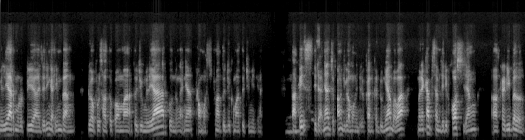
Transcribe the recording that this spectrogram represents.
miliar menurut dia. Jadi nggak imbang. 21,7 miliar, keuntungannya promosi cuma 7,7 miliar. Ya. Tapi setidaknya Jepang juga menunjukkan ke dunia bahwa mereka bisa menjadi host yang uh, kredibel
